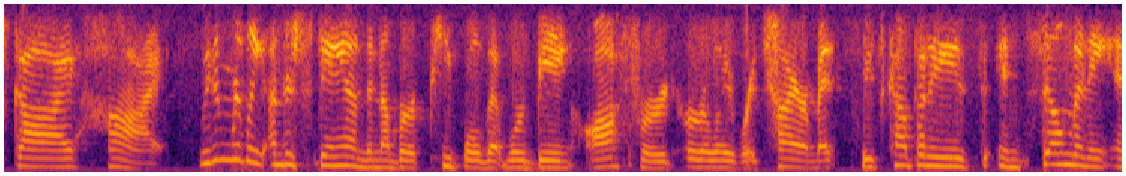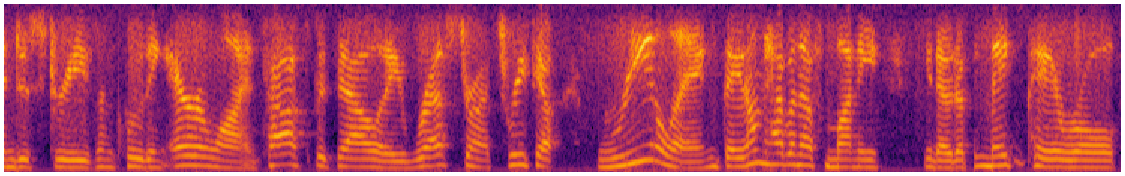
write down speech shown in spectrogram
sky high we didn't really understand the number of people that were being offered early retirement. These companies in so many industries, including airlines, hospitality, restaurants, retail, reeling. They don't have enough money, you know, to make payroll.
